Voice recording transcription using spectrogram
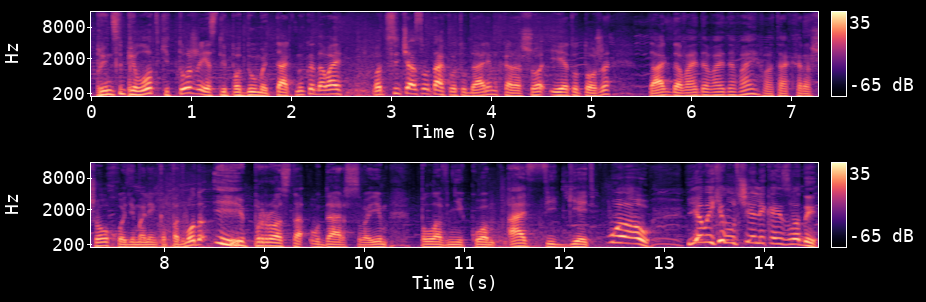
В принципе, лодки тоже, если подумать. Так, ну-ка давай. Вот сейчас вот так вот ударим, хорошо. И эту тоже. Так, давай, давай, давай. Вот так хорошо. Уходим маленько под воду. И просто удар своим плавником. Офигеть. Вау! Я выкинул челика из воды.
